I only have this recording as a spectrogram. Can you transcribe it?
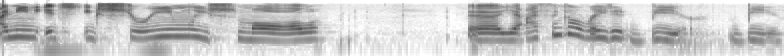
I mean, it's extremely small. Uh, yeah, I think I'll rate it B. B.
